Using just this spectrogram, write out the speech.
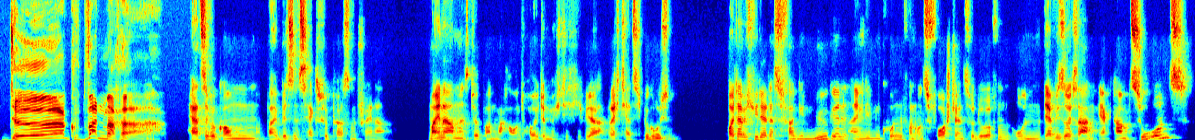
Dirk Wannmacher. Herzlich willkommen bei Business Hacks für Personal Trainer. Mein Name ist Dirk Wannmacher und heute möchte ich dich wieder recht herzlich begrüßen. Heute habe ich wieder das Vergnügen, einen lieben Kunden von uns vorstellen zu dürfen. Und ja, wie soll ich sagen, er kam zu uns,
